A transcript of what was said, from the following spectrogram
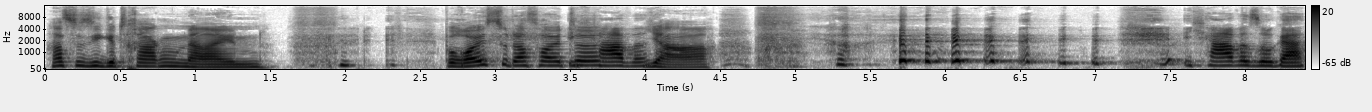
Hast du sie getragen? Nein. Bereust du das heute? Ich habe. Ja. Ich habe sogar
